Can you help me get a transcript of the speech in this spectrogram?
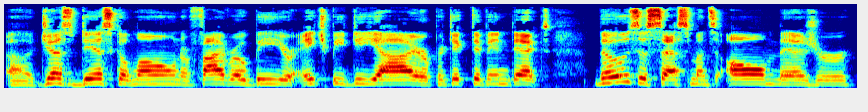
uh, just DISC alone or 5-OB or HBDI or predictive index, those assessments all measure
